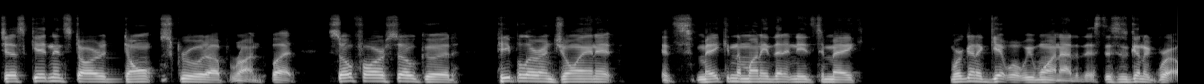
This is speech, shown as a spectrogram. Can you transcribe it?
just getting it started. Don't screw it up. Run. But so far, so good. People are enjoying it. It's making the money that it needs to make. We're gonna get what we want out of this. This is gonna grow.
